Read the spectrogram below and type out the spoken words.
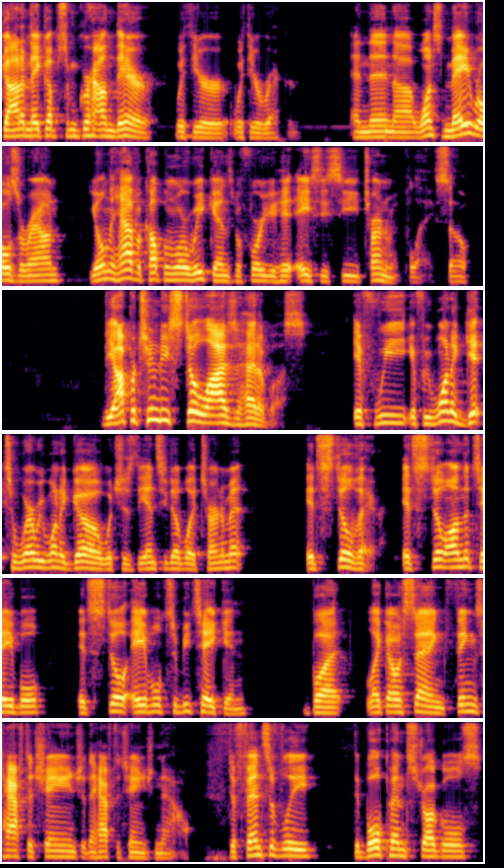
Got to make up some ground there with your with your record. And then uh, once May rolls around, you only have a couple more weekends before you hit ACC tournament play. So the opportunity still lies ahead of us. If we if we want to get to where we want to go, which is the NCAA tournament, it's still there. It's still on the table. It's still able to be taken. But like I was saying, things have to change and they have to change now. Defensively, the bullpen struggles,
